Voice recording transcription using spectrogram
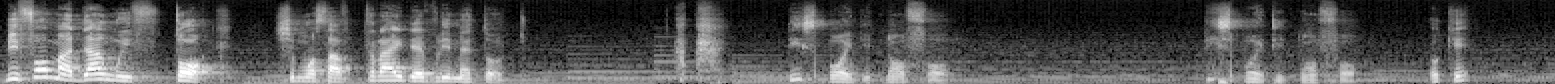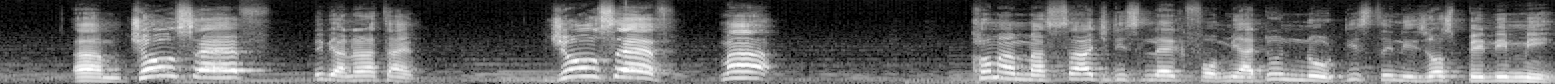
Before Madame will talk, she must have tried every method. Ah, ah, this boy did not fall. This boy did not fall. Okay? Um, Joseph, maybe another time. Joseph, ma, come and massage this leg for me. I don't know. This thing is just paining me.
